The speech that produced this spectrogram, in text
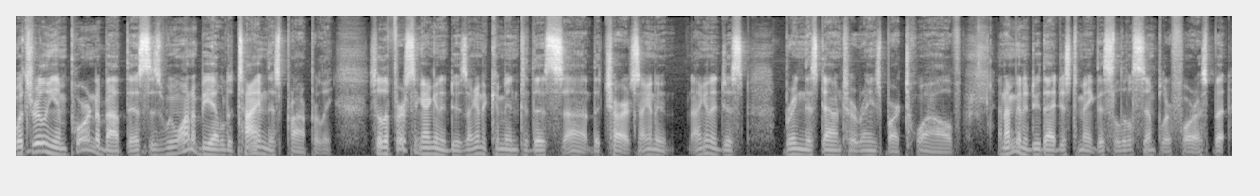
What's really important about this is we want to be able to time this properly. So the first thing I'm going to do is I'm going to come into this uh, the charts. I'm going to I'm going to just bring this down to a range bar 12 and I'm going to do that just to make this a little simpler for us. But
